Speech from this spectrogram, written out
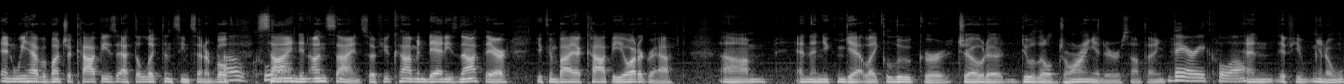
and we have a bunch of copies at the Lichtenstein Center, both Oh, cool. signed and unsigned. So if you come and Danny's not there, you can buy a copy autographed, um, and then you can get like Luke or Joe to do a little drawing in it or something. Very cool. And if you you know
